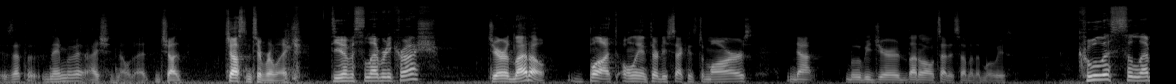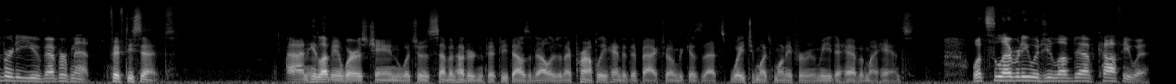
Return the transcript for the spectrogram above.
is that the name of it? I should know that. Ju- Justin Timberlake. Do you have a celebrity crush? Jared Leto. but only in 30 Seconds to Mars, not movie Jared Leto outside of some of the movies. Coolest celebrity you've ever met? 50 Cent. And he let me wear his chain, which was $750,000, and I promptly handed it back to him because that's way too much money for me to have in my hands. What celebrity would you love to have coffee with?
